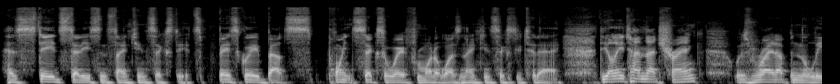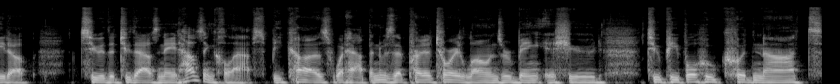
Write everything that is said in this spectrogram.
has stayed steady since 1960 it's basically about 0.6 away from what it was in 1960 today. The only time that shrank was right up in the lead up to the 2008 housing collapse because what happened was that predatory loans were being issued to people who could not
